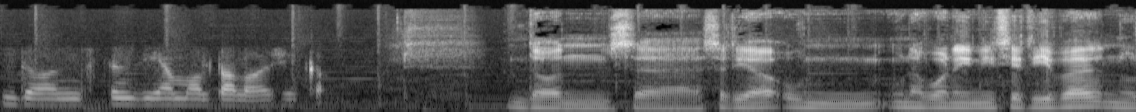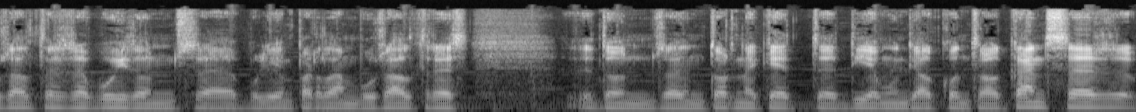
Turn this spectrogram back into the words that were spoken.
doncs tindria molta lògica. Doncs eh, seria un, una bona iniciativa. Nosaltres avui doncs, eh, volíem parlar amb vosaltres doncs, entorn a aquest Dia Mundial contra el Càncer.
